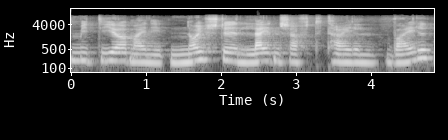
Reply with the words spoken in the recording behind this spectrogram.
mit dir meine neueste Leidenschaft teilen, weil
